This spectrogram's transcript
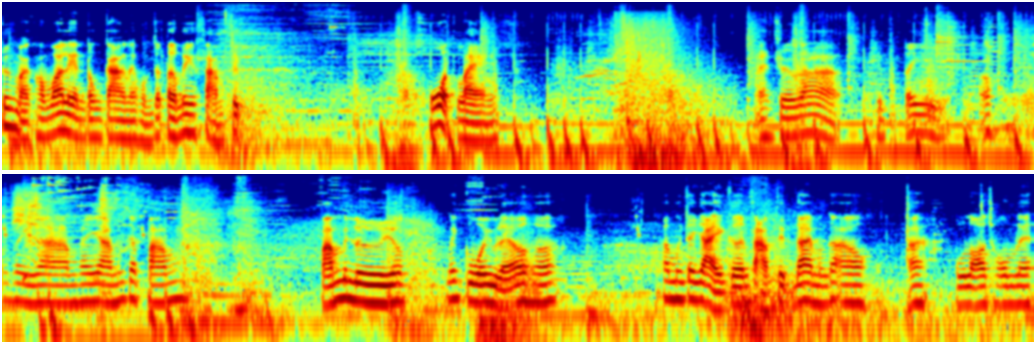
ซึ่งหมายความว่าเลนตรงกลางเนี่ยผมจะเติมได้สามสิบโคตรแรงแอนเจล่าคิตตี้พยายามพยายามที่จะปั๊ม ปั๊มไปเลยอะไม่กลัวอยู่แล้วเหรอถ้ามึงจะใหญ่เกิน 30 ได้มึงก็เอา อะ กูรอชมเลย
